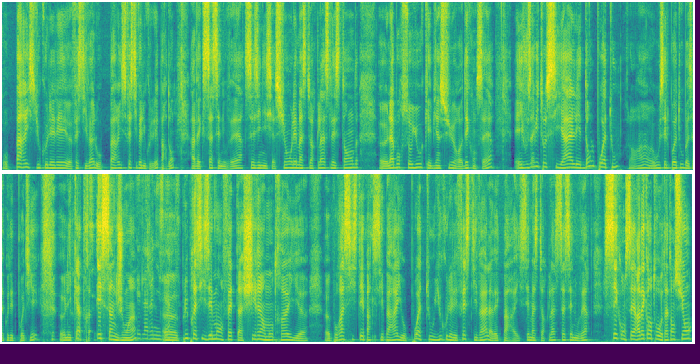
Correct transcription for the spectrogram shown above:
au Paris Ukulele euh, Festival, au Paris Festival Ukulele, pardon, avec sa scène ouverte, ses initiations, les masterclass, les stands, euh, la bourse au Youk et bien sûr euh, des concerts. Et je vous invite aussi à aller dans le Poitou. Alors hein, où c'est le Poitou? Bah, C'est à côté de Poitiers. Euh, les 4 et 5 juin. Et de la Venise Euh, verte. plus précisément en fait à Chiré en Montreuil pour assister et participer pareil au Poitou Ukulele Festival avec pareil ses masterclass, sa scène ouverte, ses concerts avec entre autres, attention,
